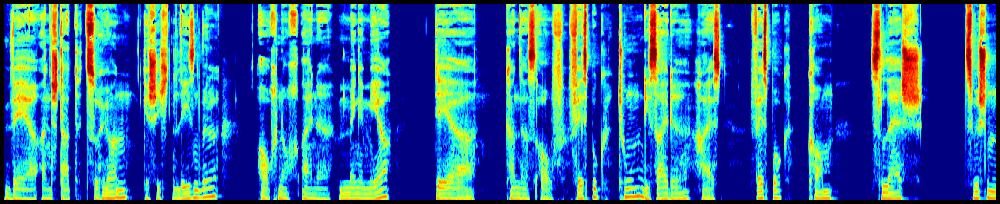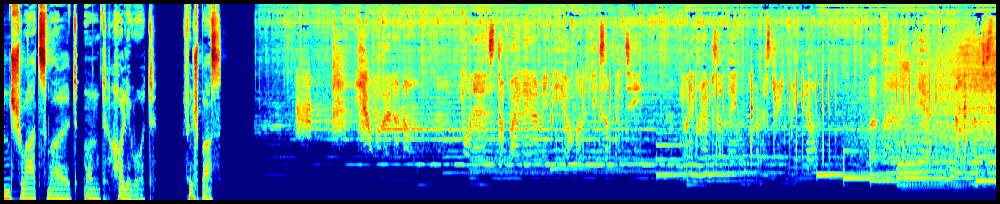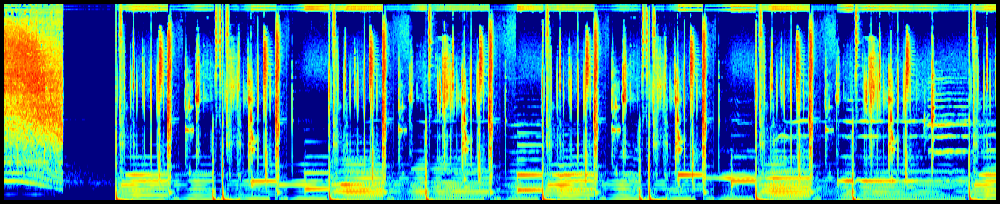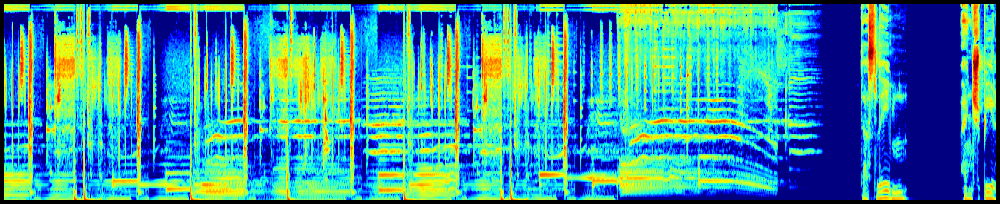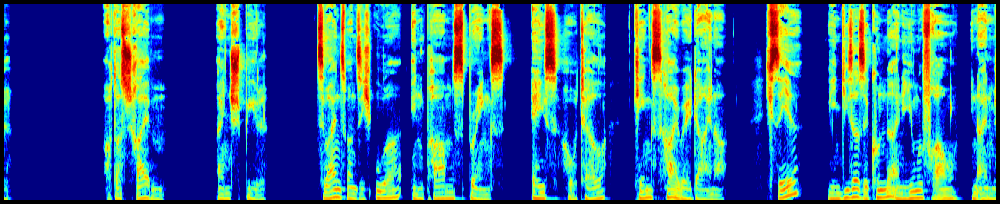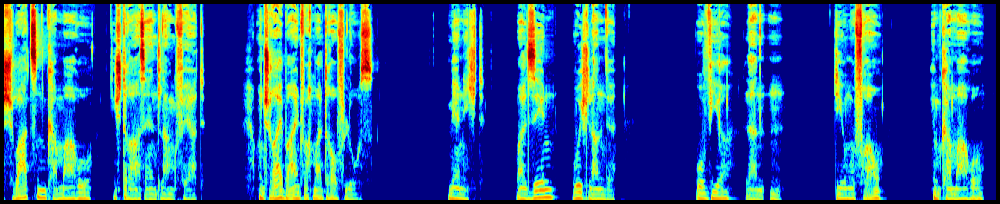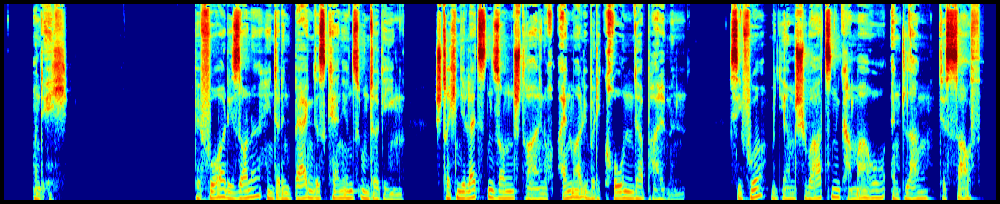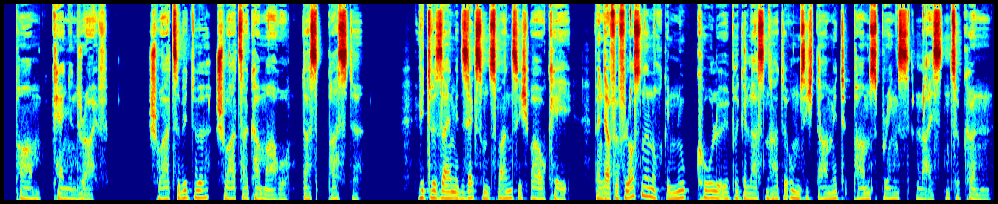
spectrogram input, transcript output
Wer anstatt zu hören Geschichten lesen will, auch noch eine Menge mehr, der kann das auf Facebook tun. Die Seite heißt facebook.com slash zwischen Schwarzwald und Hollywood. Viel Spaß! Das Leben ein Spiel. Auch das Schreiben ein Spiel. 22 Uhr in Palm Springs, Ace Hotel, Kings Highway Diner. Ich sehe, wie in dieser Sekunde eine junge Frau in einem schwarzen Camaro die Straße entlang fährt und schreibe einfach mal drauf los. Mehr nicht. Mal sehen, wo ich lande. Wo wir landen die junge Frau im Camaro und ich. Bevor die Sonne hinter den Bergen des Canyons unterging, strichen die letzten Sonnenstrahlen noch einmal über die Kronen der Palmen. Sie fuhr mit ihrem schwarzen Camaro entlang des South Palm Canyon Drive. Schwarze Witwe, schwarzer Camaro, das passte. Witwe sein mit 26 war okay, wenn der Verflossene noch genug Kohle übrig gelassen hatte, um sich damit Palm Springs leisten zu können.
